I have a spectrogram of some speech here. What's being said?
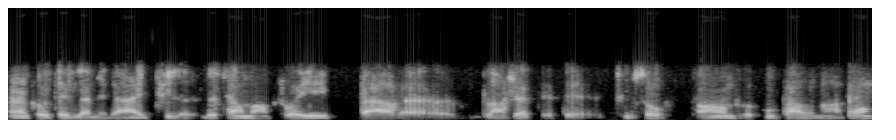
un côté de la médaille, puis le, le terme employé par euh, Blanchette était tout sauf tendre ou parlementaire.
